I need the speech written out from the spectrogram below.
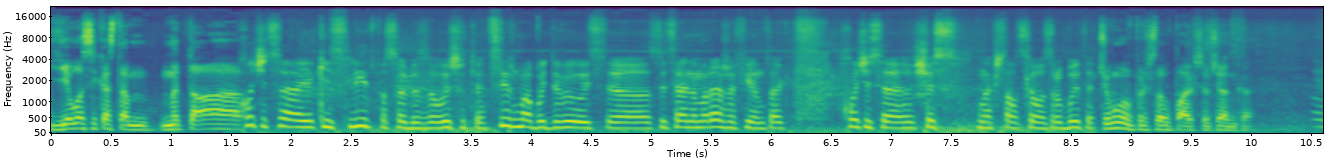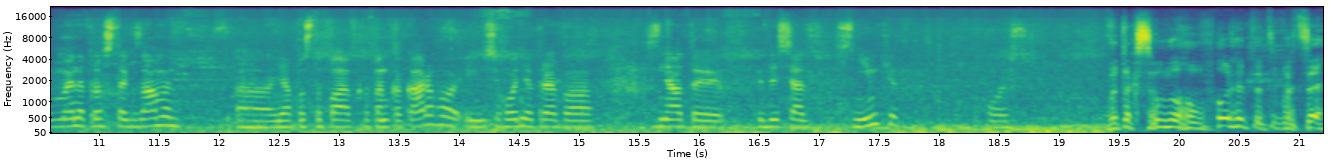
є у вас якась там мета. Хочеться якийсь слід по собі залишити. Всі ж, мабуть, дивилися соціальна мережа фільм, так? Хочеться щось на кшталт цього зробити. Чому ви прийшли в парк Шевченка? У мене просто екзамен. Е, Я поступаю в Карпенка Карго і сьогодні треба зняти 50 снімків. Ось. Ви так сумно говорите про це,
